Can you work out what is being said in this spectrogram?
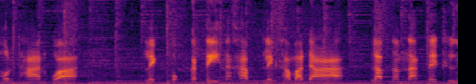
ทนทานกว่าเหล็กปกตินะครับ เหล็กธรรมดา รับน้ำหนักได้ถึง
